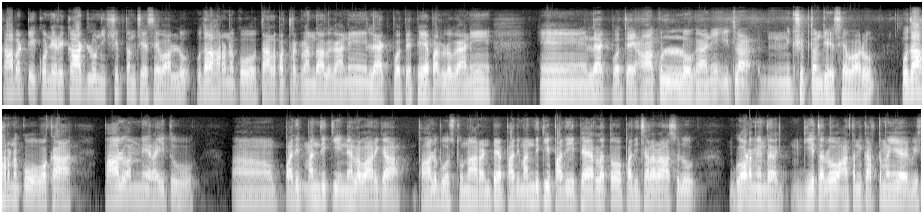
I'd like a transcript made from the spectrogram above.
కాబట్టి కొన్ని రికార్డులు నిక్షిప్తం చేసేవాళ్ళు. ఉదాహరణకు తాళపత్ర గ్రంథాలు కానీ లేకపోతే పేపర్లు కానీ లేకపోతే ఆకుల్లో కానీ ఇట్లా నిక్షిప్తం చేసేవారు. ఉదాహరణకు ఒక పాలు అమ్మే రైతు పది మందికి నెలవారీగా పాలు పోస్తున్నారంటే పది మందికి పది పేర్లతో పది చలరాశులు గోడ మీద గీతలో అతనికి అర్థమయ్యే విష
